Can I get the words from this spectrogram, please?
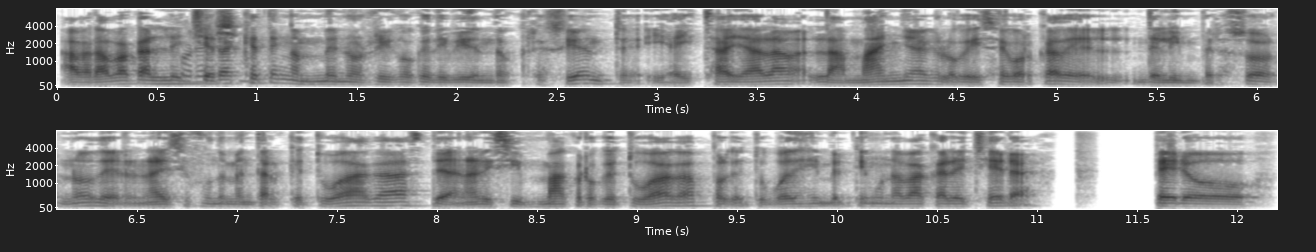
habrá vacas lecheras que tengan menos riesgo que dividendos crecientes. Y ahí está ya la, la maña, que es lo que dice Gorka, del, del, inversor, ¿no? Del análisis fundamental que tú hagas, del análisis macro que tú hagas, porque tú puedes invertir en una vaca lechera, pero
